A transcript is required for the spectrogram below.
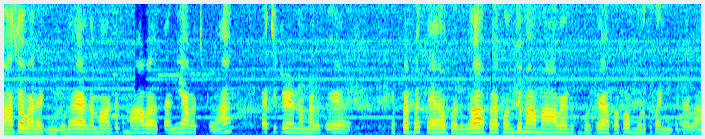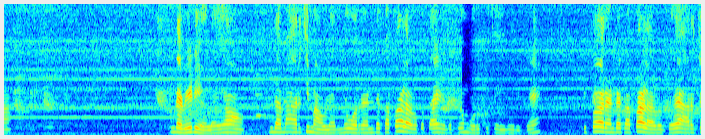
மாதம் வரைக்கும் கூட நம்ம ஆட்டுக்கு மாவை தனியாக வச்சுக்கலாம். வச்சுட்டு நம்மளுக்கு எப்பப்போ தேவைப்படுதோ அப்போ கொஞ்சமாக மாவை எடுத்து போட்டு அப்பப்போ முறுக்கு பண்ணிக்கிடலாம். இந்த வீடியோலையும் இந்த அரிசி மாவுலேருந்து ஒரு ரெண்டு கப் அளவுக்கு தான் எடுத்து முறுக்கு செய்திருக்கேன். இப்போ ரெண்டு கப் அளவுக்கு அரைச்ச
